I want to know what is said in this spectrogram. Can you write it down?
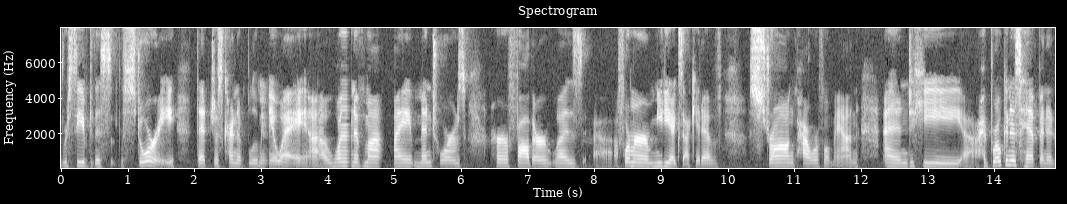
received this the story that just kind of blew me away. Uh, one of my, my mentors her father was uh, a former media executive, strong, powerful man, and he uh, had broken his hip and had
